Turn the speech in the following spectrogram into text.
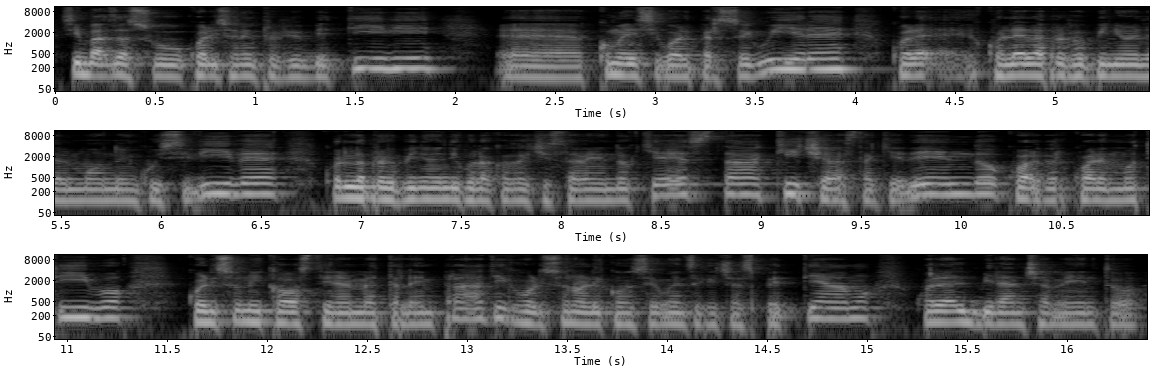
Si basa su quali sono i propri obiettivi, eh, come si vuole perseguire, qual è, qual è, la propria opinione del mondo in cui si vive, qual è la propria opinione di quella cosa che ci sta venendo chiesta, chi ce la sta chiedendo, qual, per quale motivo, quali sono i costi nel metterla in pratica, quali sono le conseguenze che ci aspettiamo, qual è il bilanciamento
